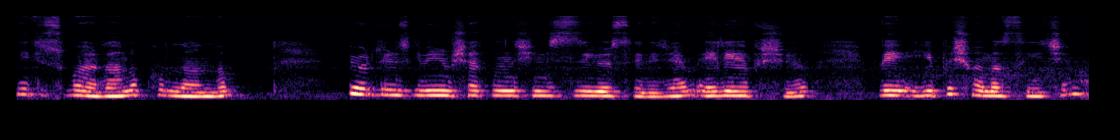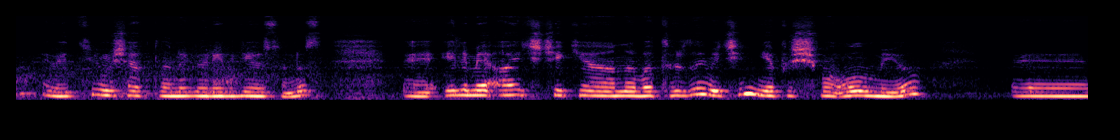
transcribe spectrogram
Yedi su bardağını kullandım. Gördüğünüz gibi yumuşaklığını şimdi size göstereceğim. Ele yapışıyor. Ve yapışmaması için evet yumuşaklığını görebiliyorsunuz. E, elime ayçiçek yağına batırdığım için yapışma olmuyor. E,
